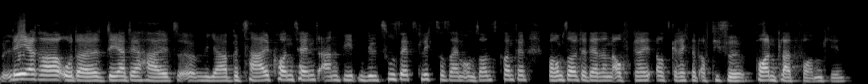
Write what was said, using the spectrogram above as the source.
Lehrer oder der, der halt äh, ja Bezahl-Content anbieten will, zusätzlich zu seinem Umsonst-Content, warum sollte der dann ausgerechnet auf diese Porn-Plattformen gehen?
